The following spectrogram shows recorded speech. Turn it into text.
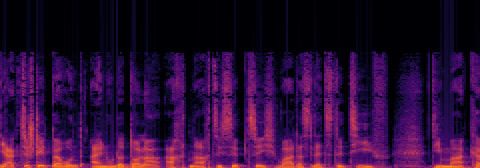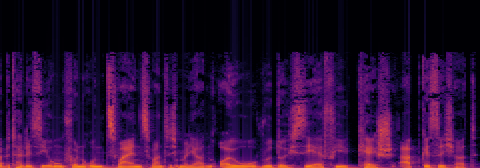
Die Aktie steht bei rund 100 Dollar, 88,70 war das letzte Tief. Die Marktkapitalisierung von rund 22 Milliarden Euro wird durch sehr viel Cash abgesichert.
